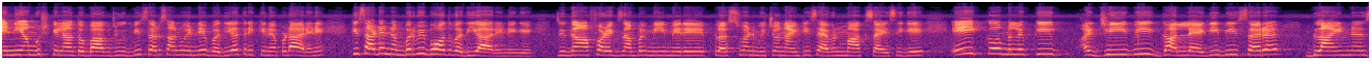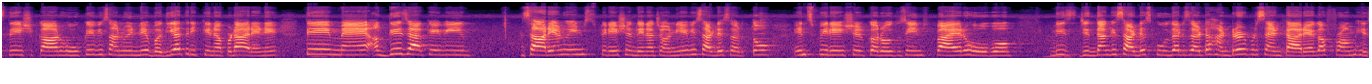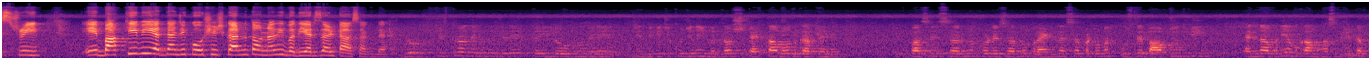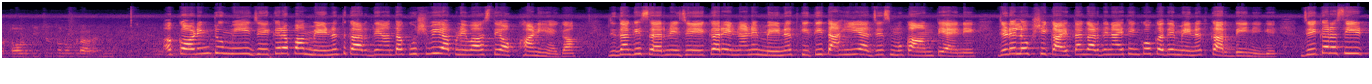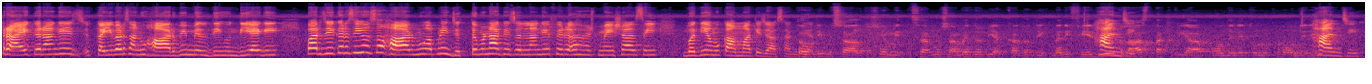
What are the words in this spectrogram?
ਇੰਨੀਆਂ ਮੁਸ਼ਕਿਲਾਂ ਤੋਂ ਬਾਵਜੂਦ ਵੀ ਸਰ ਸਾਨੂੰ ਇੰਨੇ ਵਧੀਆ ਤਰੀਕੇ ਨਾਲ ਪੜ੍ਹਾ ਰਹੇ ਨੇ ਕਿ ਸਾਡੇ ਨੰਬਰ ਵੀ ਬਹੁਤ ਵਧੀਆ ਆ ਰਹੇ ਨੇਗੇ। ਜਿੱਦਾਂ ਫੋਰ ਐਗਜ਼ਾਮਪਲ ਮੀ ਮੇਰੇ ਪਲੱਸ 1 ਵਿੱਚੋਂ 97 ਮਾਰਕਸ ਆਏ ਸੀਗੇ। ਇਹ ਇੱਕ ਮਤਲਬ ਕਿ ਅਜੀਬ ਹੀ ਗੱਲ ਹੈਗੀ ਵੀ ਸਰ ਬਲਾਈਂਡਨੈਸ ਦੇ ਸ਼ਿਕਾਰ ਹੋ ਕੇ ਵੀ ਸਾਨੂੰ ਇੰਨੇ ਵਧੀਆ ਤਰੀਕੇ ਨਾਲ ਪੜ੍ਹਾ ਰਹੇ ਨੇ ਤੇ ਮੈਂ ਅੱਗੇ ਜਾ ਕੇ ਵੀ ਸਾਰਿਆਂ ਨੂੰ ਇਨਸਪੀਰੇਸ਼ਨ ਦੇਣਾ ਚਾਹੁੰਦੀ ਹਾਂ ਵੀ ਸਾਡੇ ਸਰ ਤੋਂ ਇਨਸਪੀਰੇਸ਼ਨ ਕਰੋ, ਤੁਸੀਂ ਇਨਸਪਾਇਰ ਹੋਵੋ। ਵੀ ਜਿੱਦਾਂ ਕਿ ਸਾਡੇ ਸਕੂਲ ਦਾ ਰਿਜ਼ਲਟ 100% ਆ ਰਿਹਾਗਾ ਫਰੋਮ ਹਿਸਟਰੀ ਇਹ ਬਾਕੀ ਵੀ ਇਦਾਂ ਜੇ ਕੋਸ਼ਿਸ਼ ਕਰਨ ਤਾਂ ਉਹਨਾਂ ਦੀ ਵਧੀਆ ਰਿਜ਼ਲਟ ਆ ਸਕਦਾ ਹੈ। ਕਿਸ ਤਰ੍ਹਾਂ ਦੇਖਦੇ ਜਿਹੜੇ ਕਈ ਲੋਕ ਹੁੰਦੇ ਨੇ, ਜ਼ਿੰਦਗੀ 'ਚ ਕੁਝ ਨਹੀਂ ਮਿਲਦਾ, ਉਹ ਸ਼ਿਕਾਇਤਾਂ ਬਹੁਤ ਕਰਦੇ ਨੇ ਇੱਕ ਪਾਸੇ ਸਰ ਨੂੰ, ਤੁਹਾਡੇ ਸਰ ਨੂੰ ਬਲਾਈਂਡਨੈਸ ਹੈ ਬਟ ਉਹਨਾਂ ਉਸ ਦੇ ਬਾਵਜੂਦ ਵੀ ਇੰਨਾ ਵਧੀਆ ਮੁਕਾਮ ਹਾਸਲ ਕੀਤਾ, ਬਤੌਰ ਟੀਚਰ ਤੁਹਾਨੂੰ ਪੜ੍ਹਾ ਰਹੇ ਨੇ। ਅਕੋਰਡਿੰਗ ਟੂ ਮੀ ਜੇਕਰ ਆਪਾਂ ਮਿਹਨਤ ਕਰਦੇ ਹਾਂ ਤਾਂ ਕੁਝ ਵੀ ਆਪਣੇ ਵਾਸਤੇ ਔਖਾ ਨਹੀਂ ਹੈਗਾ। ਜਿੱਦਾਂ ਕਿ ਸਰ ਨੇ ਜੇਕਰ ਇਹਨਾਂ ਨੇ ਮਿਹਨਤ ਕੀਤੀ ਤਾਂ ਹੀ ਅੱਜ ਇਸ ਮੁਕਾਮ ਤੇ ਆਏ ਨੇ। ਜਿਹੜੇ ਲੋਕ ਸ਼ਿਕਾਇਤਾਂ ਕਰਦੇ ਨੇ ਆਈ ਥਿੰਕ ਉਹ ਕਦੇ ਮਿਹਨਤ ਕਰਦੇ ਹੀ ਨਹੀਂਗੇ। ਜੇਕਰ ਅਸੀਂ ਟਰਾਈ ਕਰਾਂਗੇ ਕਈ ਵਾਰ ਸਾਨੂੰ ਹਾਰ ਵੀ ਮਿਲਦੀ ਹੁੰਦੀ ਹੈਗੀ। ਪਰ ਜੇਕਰ ਅਸੀਂ ਉਸ ਹਾਰ ਨੂੰ ਆਪਣੀ ਜਿੱਤ ਬਣਾ ਕੇ ਚੱਲਾਂਗੇ ਫਿਰ ਹਮੇਸ਼ਾ ਅਸੀਂ ਵਧੀਆ ਮੁਕਾਮਾਂ ਤੇ ਜਾ ਸਕਦੇ ਹਾਂ। ਉਹਦੀ ਮਿਸਾਲ ਤੁਸੀਂ ਅਮਿਤ ਸਰ ਨੂੰ ਸਮਝਦੇ ਹੋ ਵੀ ਅੱਖਾਂ ਤੋਂ ਦਿਖਦਾ ਨਹੀਂ ਫਿਰ ਵੀ। ਕਲਾਸ ਤੱਕ ਵੀ ਆਪ ਆਉਂਦੇ ਨੇ ਤੁਹਾਨੂੰ ਪੜਾਉਂਦੇ ਨੇ। ਹਾਂਜੀ।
